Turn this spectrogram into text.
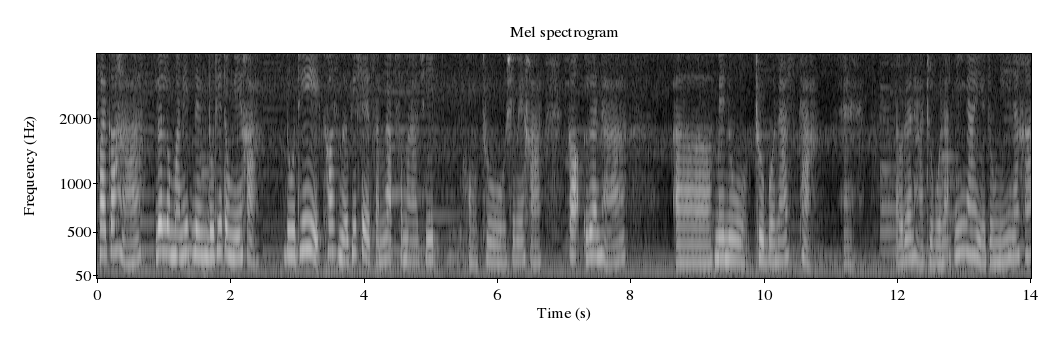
ไฟก็หาเลื่อนลงมานิดนึงดูที่ตรงนี้ค่ะ ดูที่ข้อเสนอพิเศษสำหรับสมาชิกของ True ใช่ไหมคะ ก็เลื่อนหาเเมนู True Bonus ค่ะ เราเลื่อนหา True Bonus นี่ไงอยู่ตรงนี้นะคะ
